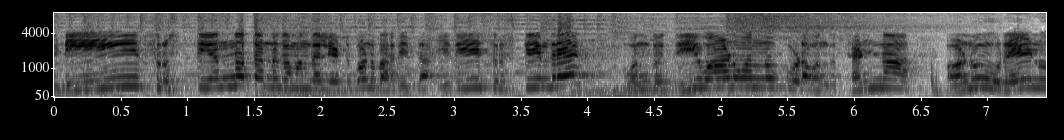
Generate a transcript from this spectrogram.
ಇಡೀ ಸೃಷ್ಟಿಯನ್ನ ತನ್ನ ಗಮನದಲ್ಲಿ ಇಟ್ಟುಕೊಂಡು ಬರೆದಿದ್ದ. ಇಡೀ ಸೃಷ್ಟಿ ಅಂದ್ರೆ ಒಂದು ಜೀವಾಣುವನ್ನು ಕೂಡ, ಒಂದು ಸಣ್ಣ ಅಣು, ರೇಣು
